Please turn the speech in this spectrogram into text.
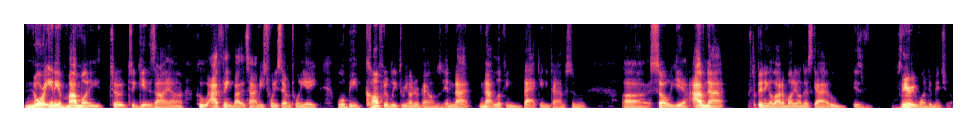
nor any of my money to to get Zion, who I think by the time he's 27, 28 will be comfortably 300 pounds and not not looking back anytime soon. Uh, so yeah, I'm not spending a lot of money on this guy who is very one dimensional.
